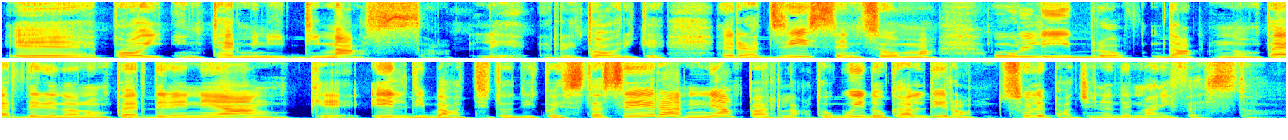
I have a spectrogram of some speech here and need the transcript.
eh, poi in termini di massa le retoriche razziste, insomma un libro da non perdere, da non perdere neanche il dibattito di questa sera, ne ha parlato Guido Caldiron sulle pagine del manifesto.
